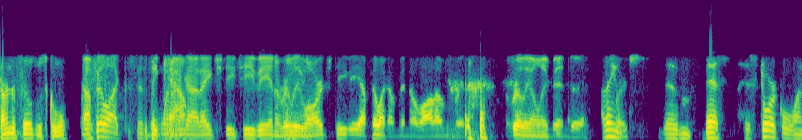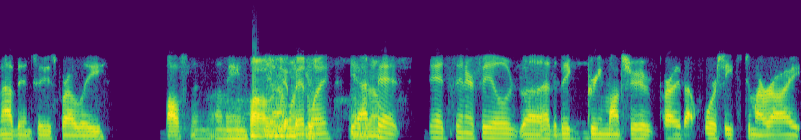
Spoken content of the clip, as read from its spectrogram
Turner Field was cool. I feel like since The when cow. I got HD TV and a really large TV, I feel like I've been to a lot of them, but I've really only been to. I think where it's- the best historical one I've been to is probably Boston. I mean, Oh, Yeah, yeah, Fenway. yeah, I I sat dead center field. Uh, had the big green monster, probably about four seats to my right.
